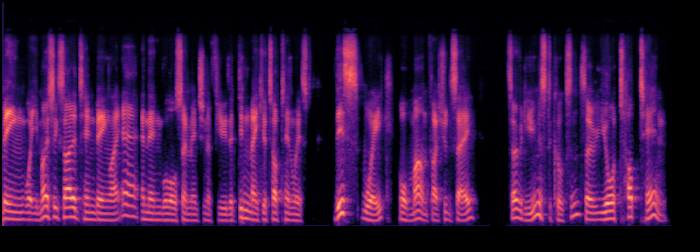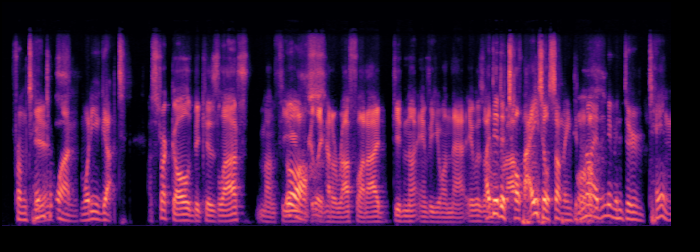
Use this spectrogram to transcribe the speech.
being what you're most excited, 10 being like, eh, and then we'll also mention a few that didn't make your top 10 list. This week or month, I should say, it's over to you, Mr. Cookson. So your top 10 from 10 to 1. What do you got? I struck gold because last month you Oh. really had a rough one. I did not envy you on that. It was. I I did a top eight or something, didn't I? I Oh. didn't even do 10.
